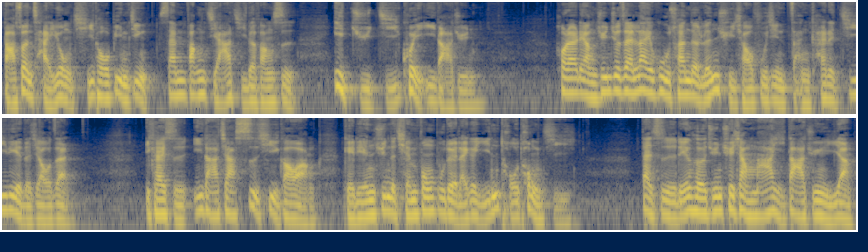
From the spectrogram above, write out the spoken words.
打算采用齐头并进、三方夹击的方式，一举击溃伊达军。后来两军就在濑户川的人曲桥附近展开了激烈的交战。一开始，伊达家士气高昂，给联军的前锋部队来个迎头痛击。但是联合军却像蚂蚁大军一样，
